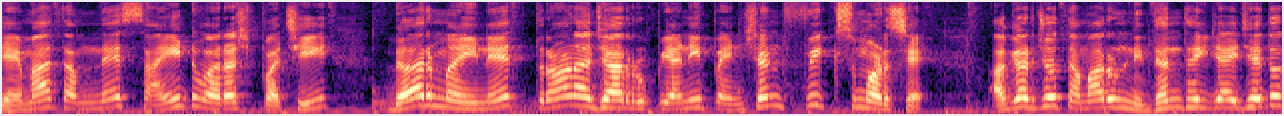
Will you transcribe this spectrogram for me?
જેમાં તમને સાહીઠ વર્ષ પછી દર મહિને ત્રણ હજાર રૂપિયાની પેન્શન ફિક્સ મળશે. અગર જો તમારું નિધન થઈ જાય છે તો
